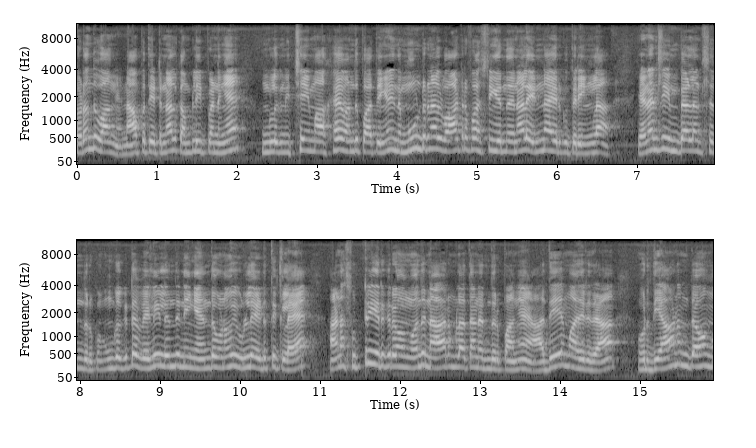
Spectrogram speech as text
தொடர்ந்து வாங்க. நாற்பத்தி எட்டு நாள் கம்ப்ளீட் பண்ணுங்கள் உங்களுக்கு நிச்சயமாக வந்து பார்த்தீங்கன்னா இந்த மூன்று நாள் வாட்டர் ஃபாஸ்டிங் இருந்ததுனால என்ன ஆயிருக்கும் தெரியுங்களா? எனர்ஜி இம்பேலன்ஸ் இருந்திருக்கும். உங்ககிட்ட வெளியிலேருந்து நீங்கள் எந்த உணவையும் உள்ளே எடுத்துக்கல. ஆனால் சுற்றி இருக்கிறவங்க வந்து நார்மலாக தான் இருந்திருப்பாங்க. அதே மாதிரி தான் ஒரு தியானம் தவம்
